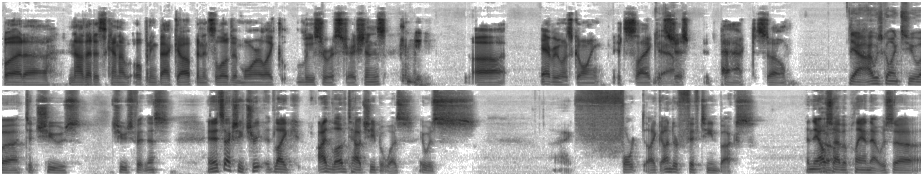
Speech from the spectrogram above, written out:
but uh, now that it's kind of opening back up and it's a little bit more like looser restrictions, uh, everyone's going. It's like it's just it's packed. So Yeah, I was going to uh to choose Chuze Fitness, and it's actually tre- like I loved how cheap it was. It was like four, like under fifteen bucks, and they also have a plan that was uh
